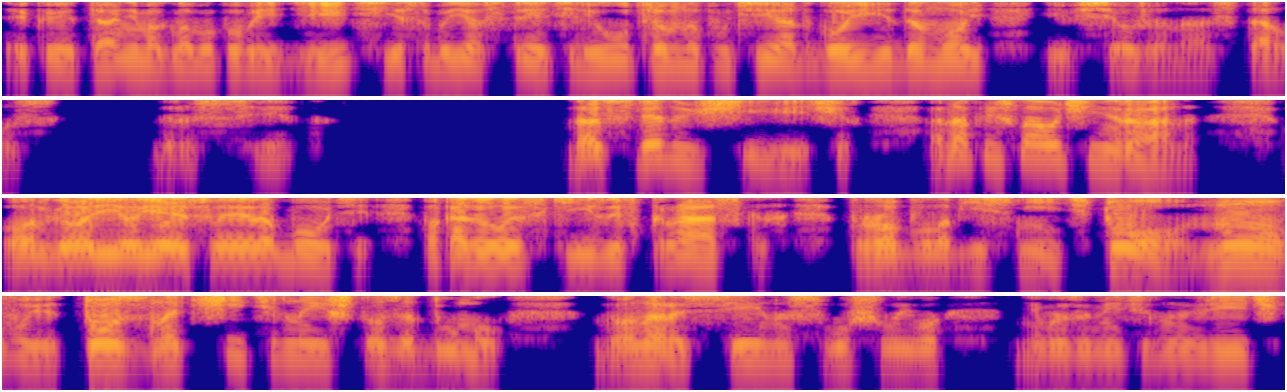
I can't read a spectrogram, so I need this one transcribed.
Каэтане могло бы повредить, если бы ее встретили утром на пути от Гойи домой, и все же она осталась до рассвета. На следующий вечер она пришла очень рано. Он говорил ей о своей работе, показывал эскизы в красках, пробовал объяснить то новое, то значительное, что задумал. Но она рассеянно слушала его невразумительную речь.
